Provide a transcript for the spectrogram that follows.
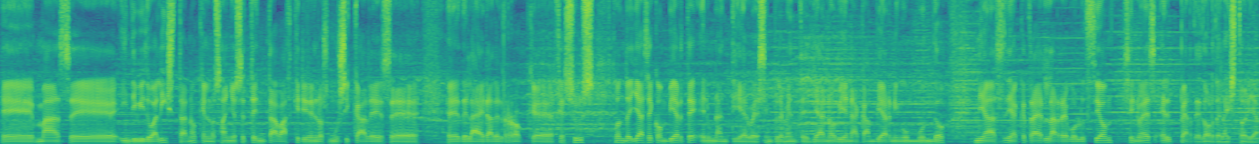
eh, más eh, individualista, ¿no? que en los años 70 va a adquirir en los musicales de la era del rock Jesús, donde ya se convierte en un antihéroe simplemente, ya no viene a cambiar ningún mundo ni ni a traer la revolución, sino es el perdedor de la historia.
